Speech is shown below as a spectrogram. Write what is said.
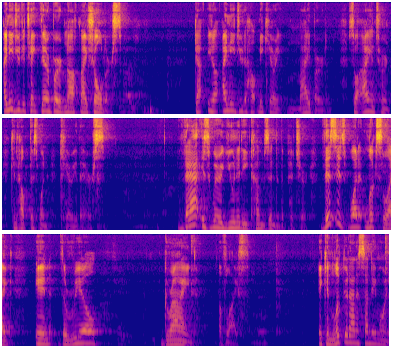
I need you to take their burden off my shoulders. God, you know, I need you to help me carry my burden so I, in turn, can help this one carry theirs. That is where unity comes into the picture. This is what it looks like in the real grind of life. It can look good on a Sunday morning.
